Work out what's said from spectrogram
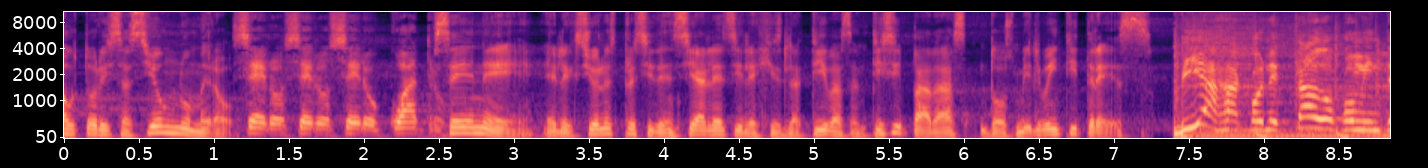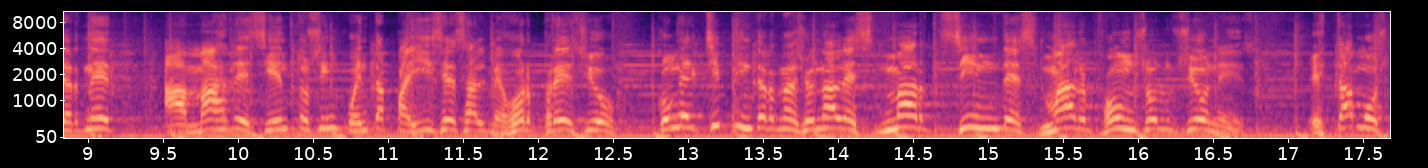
Autorización número 0004. CNE, Elecciones Presidenciales y Legislativas Anticipadas 2023. Viaja conectado con Internet a más de 150 países al mejor precio con el chip internacional Smart SIM de Smartphone Soluciones. Estamos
